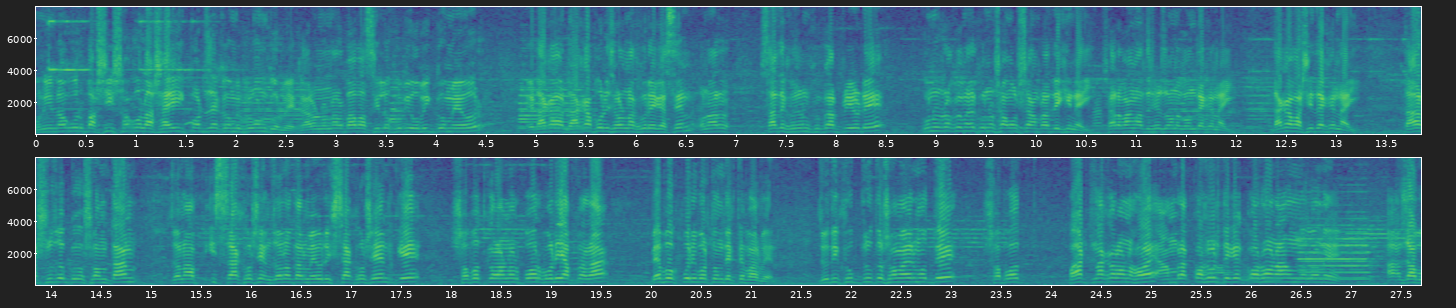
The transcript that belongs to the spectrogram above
উনি নগরবাসী সকল আশাই পর্যায়ক্রমে পূরণ করবে, কারণ ওনার বাবা ছিল খুবই অভিজ্ঞ মেয়র। ঢাকা ঢাকা পরিচালনা করে গেছেন। ওনার সাদেক হোসেন খোকার পিরিয়ডে কোনো রকমের কোনো সমস্যা আমরা দেখি নাই। সারা বাংলাদেশের জনগণ দেখে নাই, ঢাকাবাসী দেখে নাই। তার সুযোগ্য সন্তান জনাব ইশরাক হোসেন, জনতার মেয়র ইশরাক হোসেনকে শপথ করানোর পর পরই আপনারা ব্যাপক পরিবর্তন দেখতে পারবেন। যদি খুব দ্রুত সময়ের মধ্যে শপথ পাঠ না করানো হয়, আমরা কঠোর থেকে কঠোর আন্দোলনে যাব।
